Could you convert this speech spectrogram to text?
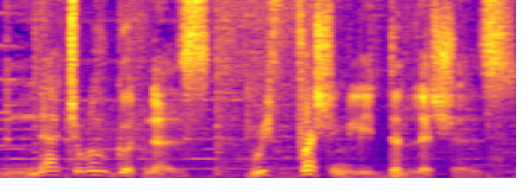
natural goodness, refreshingly delicious.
